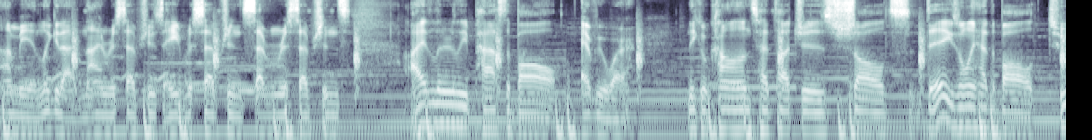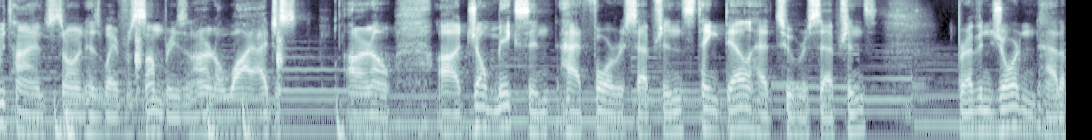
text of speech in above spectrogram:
I mean, look at that nine receptions, eight receptions, seven receptions. I literally passed the ball everywhere. Nico Collins had touches. Schultz, Diggs only had the ball two times thrown his way for some reason. I don't know why. I just I don't know. Uh, Joe Mixon had four receptions. Tank Dell had two receptions. Brevin Jordan had a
